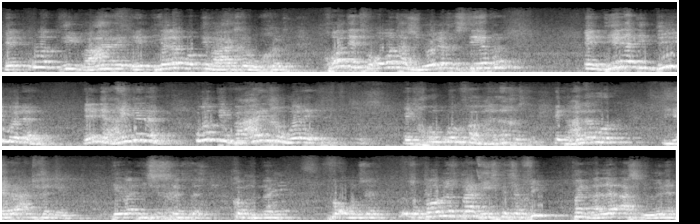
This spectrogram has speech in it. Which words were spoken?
het ook die ware het hele ook die ware gehoor. God het vir ons as Jode gesterwe en deurdat die die Jode en die heidene ook die ware gehoor het, het God ook vir hulle gesterwe. Het hulle ook die Here aangeneem. Die wat Jesus Christus kom doen het vir ons. So Paulus praat hier spesifiek van hulle as Jode,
